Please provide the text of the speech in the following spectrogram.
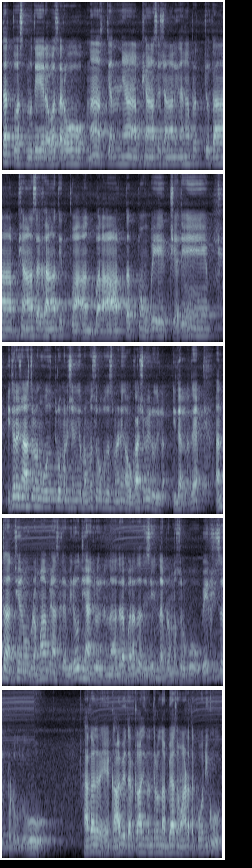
ತತ್ವಸ್ಮೃತೇರವಸರೋ ನಾಸ್ತ್ಯನ್ಯಾಭ್ಯಾಸಶಾಲಿನಃ ಪ್ರತ್ಯುತಾಭ್ಯಾಸಘಾತಿತ್ವಾದ್ ಉಪೇಕ್ಷತೆ ಇತರ ಶಾಸ್ತ್ರಗಳನ್ನು ಓದುತ್ತಿರುವ ಮನುಷ್ಯನಿಗೆ ಬ್ರಹ್ಮಸ್ವರೂಪದ ಸ್ಮರಣೆಗೆ ಅವಕಾಶವೇ ಇರುವುದಿಲ್ಲ. ಇದಲ್ಲದೆ ಅಂಥ ಅಧ್ಯಯನವು ಬ್ರಹ್ಮಾಭ್ಯಾಸಕ್ಕೆ ವಿರೋಧಿಯಾಗಿರುವುದರಿಂದ ಅದರ ಬಲದ ದಿಸೆಯಿಂದ ಬ್ರಹ್ಮಸ್ವರೂಪವು ಉಪೇಕ್ಷಿಸಲ್ಪಡುವುದು. ಹಾಗಾದರೆ ಕಾವ್ಯ ತರ್ಕಾದಿ ಗ್ರಂಥಗಳನ್ನು ಅಭ್ಯಾಸ ಮಾಡತಕ್ಕವರಿಗೂ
